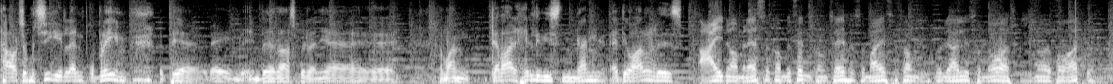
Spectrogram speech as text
par automatik et eller andet problem. Per er i dag en, en bedre dartspiller, end jeg er. Øh, der, var en, der var heldigvis en gang, at det var anderledes. Ej, når man er så kompetent kommentator som mig, så kommer det selvfølgelig aldrig som en overraskelse, når jeg får ret. jo.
